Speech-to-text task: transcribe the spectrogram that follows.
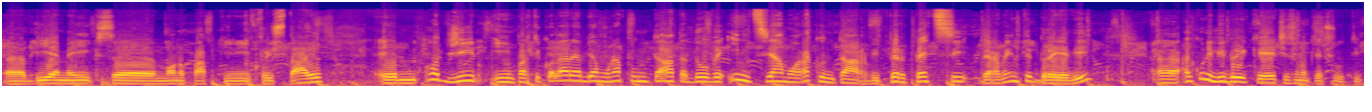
eh, BMX, eh, monopattini freestyle. E, ehm, oggi in particolare abbiamo una puntata dove iniziamo a raccontarvi per pezzi veramente brevi eh, alcuni libri che ci sono piaciuti.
